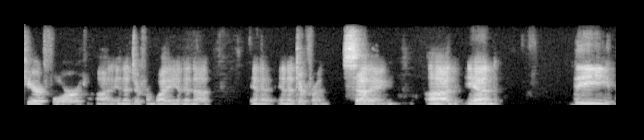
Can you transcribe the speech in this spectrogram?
cared for uh, in a different way and in a in a in a different setting. Uh, and the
